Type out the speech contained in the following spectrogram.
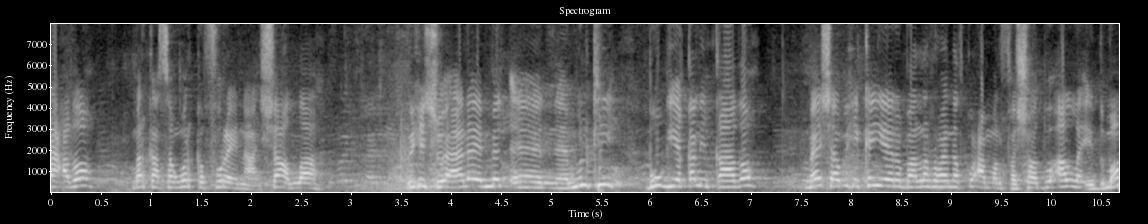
raacdo. Markaasaan warka furaynaa insha allah wixii su'aale ee mulki buug iyo qalin qaado meeshaa wixii ka yeera baa la rabaa inaad ku camal fasho. Hadduu alla idmo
